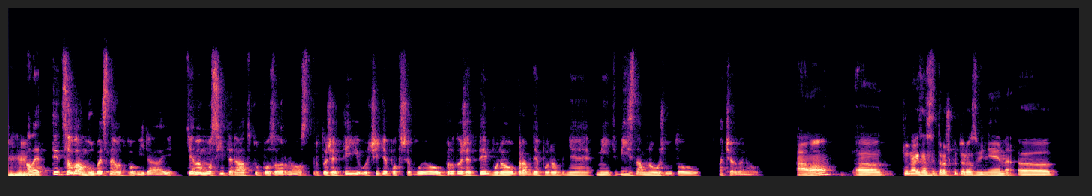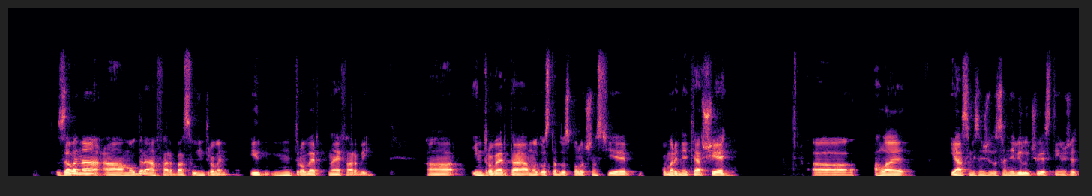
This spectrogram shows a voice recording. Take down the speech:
Mm-hmm. Ale ty, co vám vůbec neodpovídají, těm musíte dát tu pozornost, protože ty ji určitě potřebují, protože ty budou pravděpodobně mít významnou žlutou a červenou. Áno, uh, tu zase trošku to rozviniem. Uh, zelená a modrá farba sú introvertné farby. A introverta, áno, dostať do spoločnosti je pomerne ťažšie, uh, ale ja si myslím, že to sa nevylučuje s tým, že,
